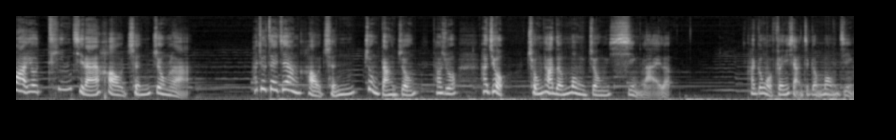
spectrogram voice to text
话又听起来好沉重了啊。他就在这样好沉重当中，他说他就从他的梦中醒来了。他跟我分享这个梦境，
